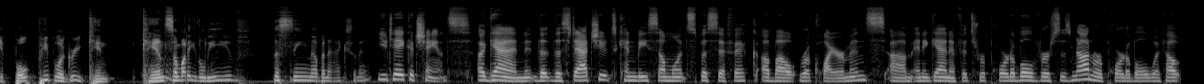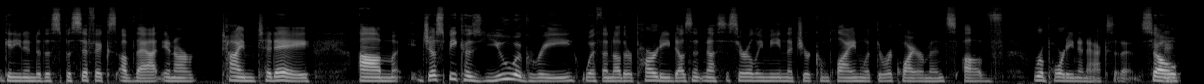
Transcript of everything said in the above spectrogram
If both people agree, can can somebody leave the scene of an accident? You take a chance. Again, the, the statutes can be somewhat specific about requirements. Um, and again, if it's reportable versus non reportable, without getting into the specifics of that in our time today, um, just because you agree with another party doesn't necessarily mean that you're complying with the requirements of reporting an accident. So,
